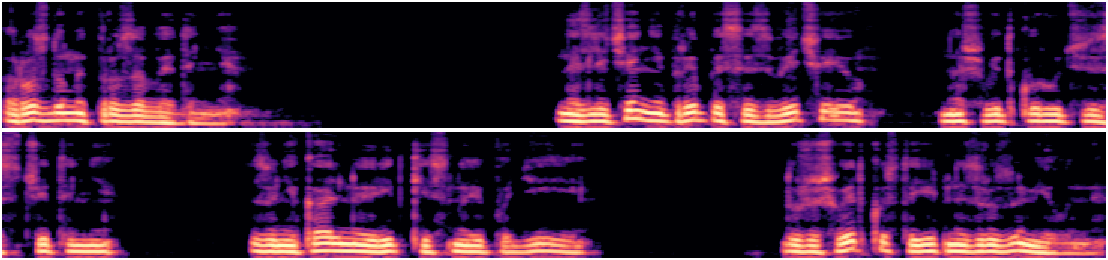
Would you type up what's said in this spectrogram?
Роздуми про заведення. Незліченні приписи звичаю на швидкоруч зчитані з унікальної рідкісної події дуже швидко стають незрозумілими.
